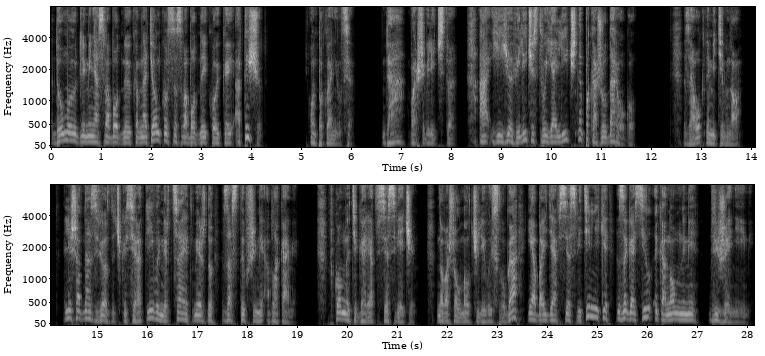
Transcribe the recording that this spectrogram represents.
Думаю, для меня свободную комнатенку со свободной койкой отыщут». Он поклонился. «Да, Ваше Величество. А Ее Величеству я лично покажу дорогу». За окнами темно. Лишь одна звездочка сиротливо мерцает между застывшими облаками. В комнате горят все свечи. Но вошел молчаливый слуга и, обойдя все светильники, загасил экономными движениями,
